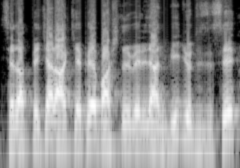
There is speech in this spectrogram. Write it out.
Sedat Peker AKP başlığı verilen video dizisi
